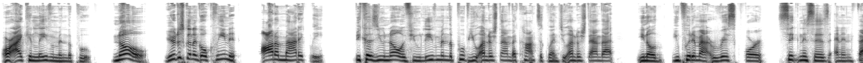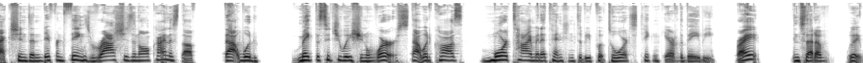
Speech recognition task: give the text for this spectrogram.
or I can leave him in the poop. No, you're just going to go clean it automatically because you know if you leave him in the poop, you understand the consequence. You understand that, you know, you put him at risk for sicknesses and infections and different things, rashes and all kind of stuff that would make the situation worse. That would cause more time and attention to be put towards taking care of the baby, right? Instead of like,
